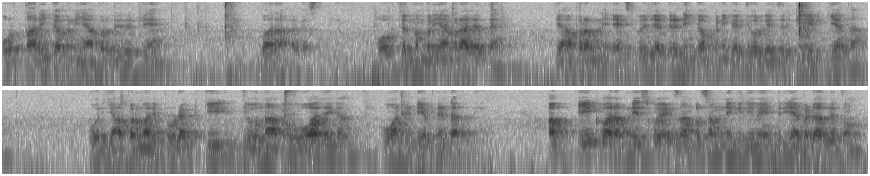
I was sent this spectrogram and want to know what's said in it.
और तारीख अपने यहाँ पर दे देते हैं। बारह अगस्त की। वाउचर नंबर यहाँ पर आ जाता है। यहाँ पर हमने एक्स ट्रेडिंग कंपनी का जो लेज़र क्रिएट किया था, और यहाँ पर हमारे प्रोडक्ट की जो नाम है वो आ जाएगा क्वांटिटी अपने डाल दी। अब एक बार अपने इसको एग्जांपल समझने के लिए मैं एंट्री यहाँ पे डाल देता हूँ,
